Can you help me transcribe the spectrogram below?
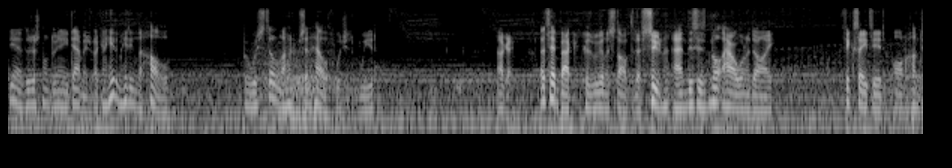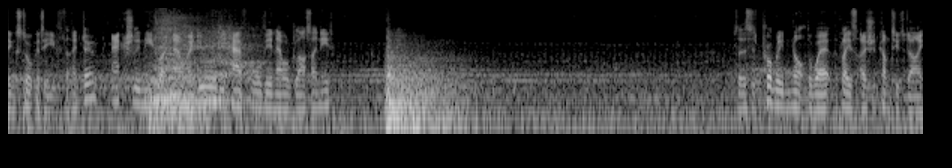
yeah, they're just not doing any damage. I can hear them hitting the hull, but we're still on 100% health, which is weird. Okay, let's head back because we're going to starve to death soon, and this is not how I want to die. Fixated on hunting stalker teeth that I don't actually need right now. I do already have all the enameled glass I need. So this is probably not the way the place I should come to to die.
